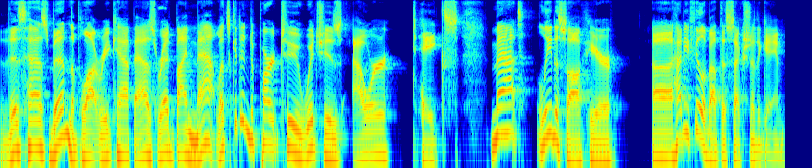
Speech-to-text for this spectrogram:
This has been the plot recap as read by Matt. Let's get into part two, which is our takes. Matt, lead us off here. Uh, how do you feel about this section of the game?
